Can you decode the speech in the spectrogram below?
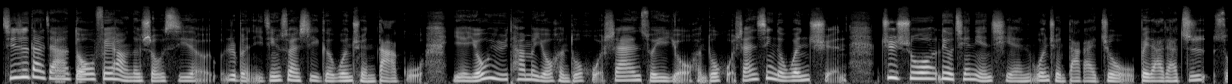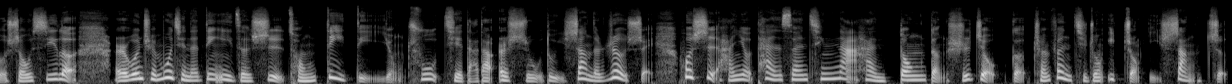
其实大家都非常的熟悉了，日本已经算是一个温泉大国，也由于他们有很多火山，所以有很多火山性的温泉。据说六千年前，温泉大概就被大家知所熟悉了。而温泉目前的定义，则是从地底涌出且达到二十五度以上的热水，或是含有碳酸氢钠和氡等十九个成分其中一种以上者。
